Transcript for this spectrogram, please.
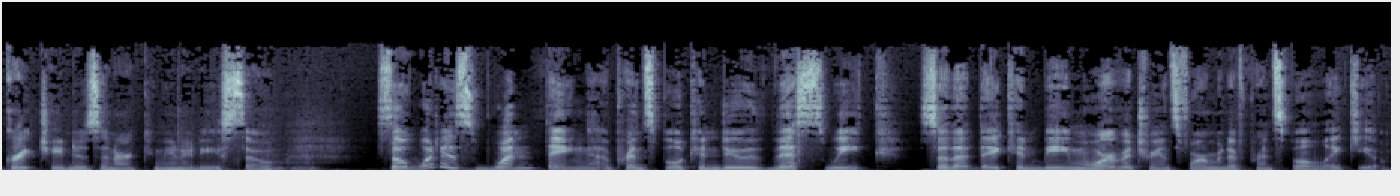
great changes in our community. So, mm-hmm. so what is one thing a principal can do this week so that they can be more of a transformative principal like you?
